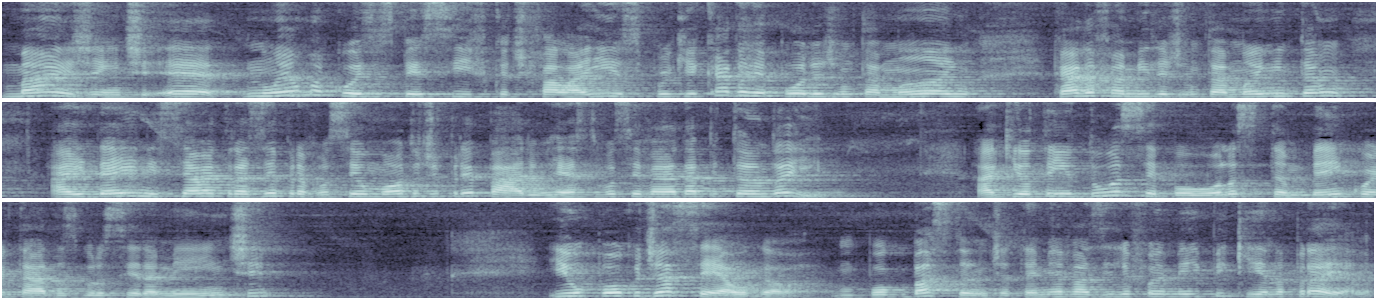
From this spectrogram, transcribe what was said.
Mas, gente, é, não é uma coisa específica de falar isso, porque cada repolho é de um tamanho, cada família é de um tamanho, então a ideia inicial é trazer para você o modo de preparo, o resto você vai adaptando aí. Aqui eu tenho duas cebolas, também cortadas grosseiramente. E um pouco de acelga, ó, um pouco bastante, até minha vasilha foi meio pequena para ela.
